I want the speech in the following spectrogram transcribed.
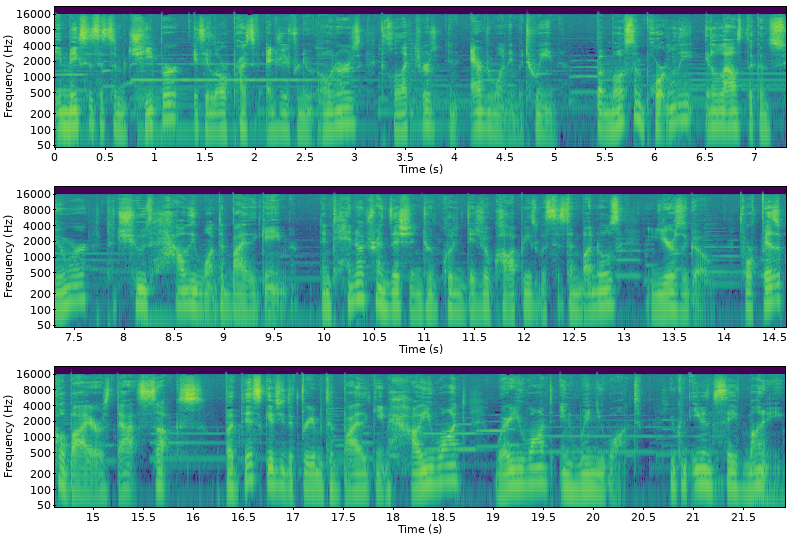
It makes the system cheaper, it's a lower price of entry for new owners, collectors, and everyone in between. But most importantly, it allows the consumer to choose how they want to buy the game. Nintendo transitioned to including digital copies with system bundles years ago. For physical buyers, that sucks. But this gives you the freedom to buy the game how you want, where you want, and when you want. You can even save money.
